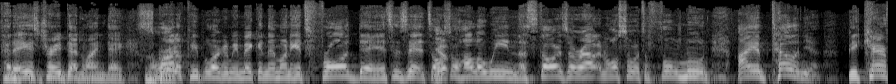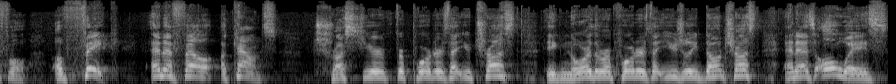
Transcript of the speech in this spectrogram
today is trade deadline day. A lot great. of people are going to be making their money. It's fraud day. This is it. It's Yep. also Halloween. The stars are out and also it's a full moon. I am telling you, be careful of fake NFL accounts. Trust your reporters that you trust. Ignore the reporters that you usually don't trust. And as always,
